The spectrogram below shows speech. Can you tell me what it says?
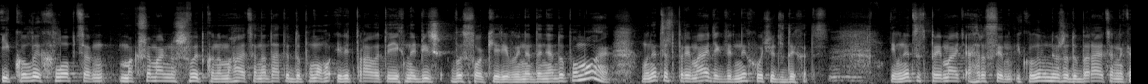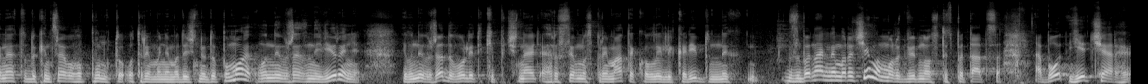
І коли хлопцям максимально швидко намагаються надати допомогу і відправити їх на більш високий рівень надання допомоги, вони це сприймають, як від них хочуть здихатися. І вони це сприймають агресивно. І коли вони вже добираються наконець до кінцевого пункту отримання медичної допомоги, вони вже зневірені і вони вже доволі таки починають агресивно сприймати, коли лікарі до них з банальними речами можуть відноситись, питатися, або є черги.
